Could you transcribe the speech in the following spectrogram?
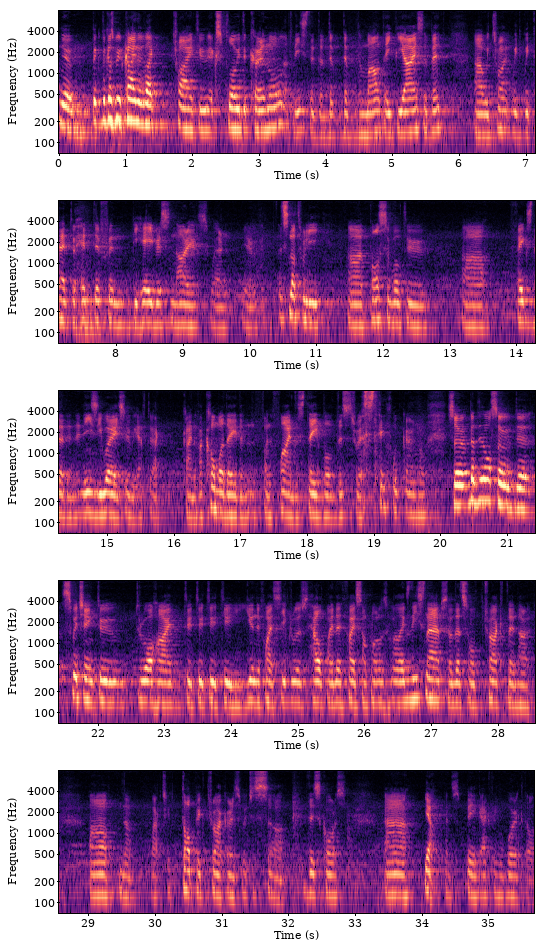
you know because we're kind of like trying to exploit the kernel, at least the the, the, the mount APIs a bit. Uh, we try we, we tend to hit different behavior scenarios where you know it's not really uh, possible to uh, fix that in an easy way. So we have to kind of accommodate and find a stable distro, a stable kernel. So, but also the switching to to rawhide to to to, to unified C groups help identify some problems with LXD snap. So that's all tracked in our uh, no actually topic trackers, which is uh, Discourse. Uh, yeah, it's being actively worked on.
